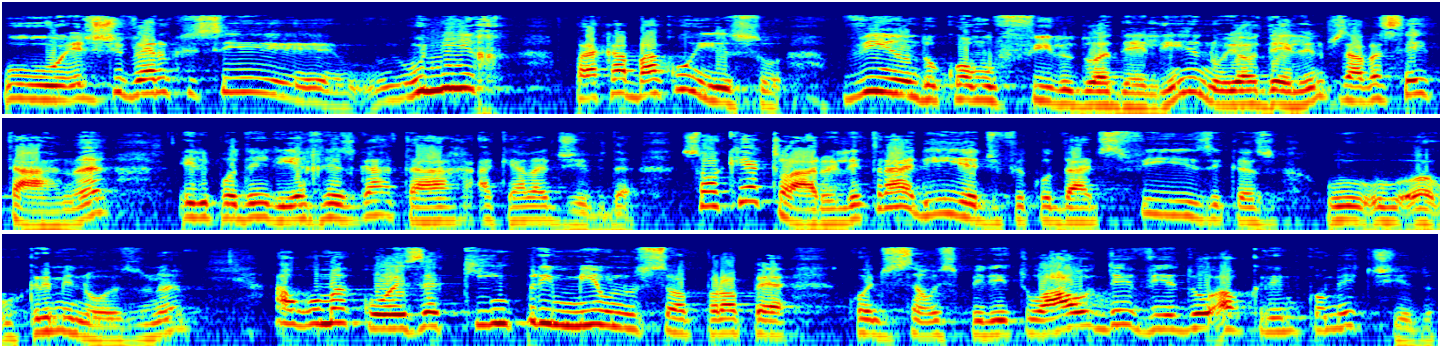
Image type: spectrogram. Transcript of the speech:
O, eles tiveram que se unir para acabar com isso. Vindo como filho do Adelino, e o Adelino precisava aceitar, né? Ele poderia resgatar aquela dívida. Só que, é claro, ele traria dificuldades físicas, o, o, o criminoso, né? Alguma coisa que imprimiu na sua própria condição espiritual devido ao crime cometido.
